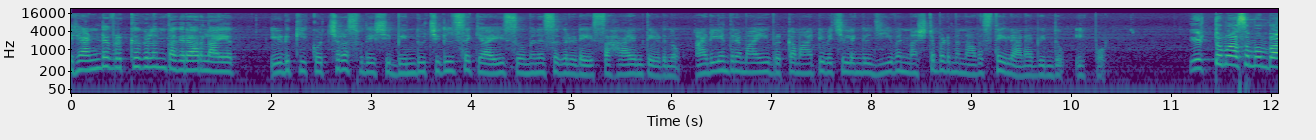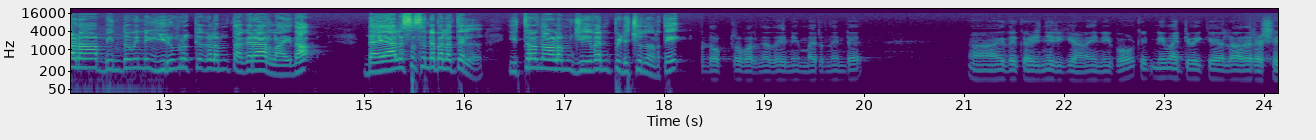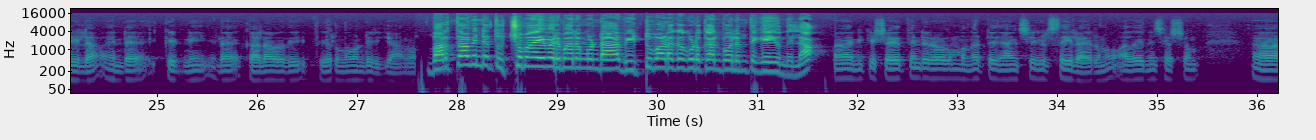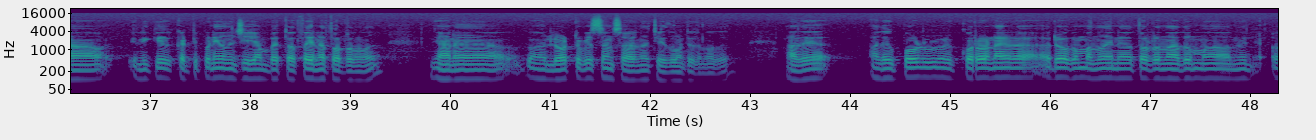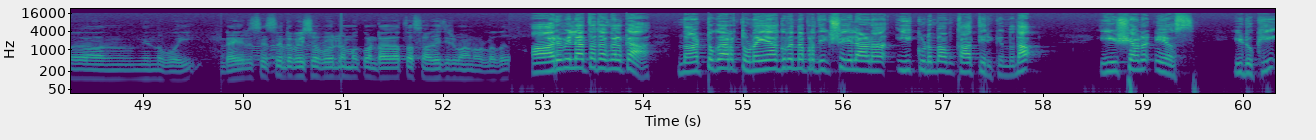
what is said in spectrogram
രണ്ട് വൃക്കകളും തകരാറിലായ ഇടുക്കി കൊച്ചറ സ്വദേശി ബിന്ദു ചികിത്സയ്ക്കായി സുമനസുകളുടെ സഹായം തേടുന്നു. അടിയന്തരമായി വൃക്ക മാറ്റിവെച്ചില്ലെങ്കിൽ ജീവൻ നഷ്ടപ്പെടുമെന്ന അവസ്ഥയിലാണ് ബിന്ദു ഇപ്പോൾ. എട്ടു മാസം മുമ്പാണ് ബിന്ദുവിന്റെ ഇരുവൃക്കകളും തകരാറിലായത്. ഡയാലിസിസിന്റെ ബലത്തിൽ ഇത്രനാളും ജീവൻ പിടിച്ചു നിർത്തി ഡോക്ടർ പറഞ്ഞത് ഇനി മരുന്നിന്റെ ആ, ഇത് കഴിഞ്ഞിരിക്കുകയാണ്. ഇനിയിപ്പോൾ കിഡ്നി മാറ്റിവെക്കുക അല്ലാതെ രക്ഷയില്ല. എന്റെ കിഡ്നിയുടെ കാലാവധി തീർന്നുകൊണ്ടിരിക്കുകയാണ്. ഭർത്താവിന്റെ തുച്ഛമായ വരുമാനം കൊണ്ട് വീട്ടുവാടക കൊടുക്കാൻ പോലും തികയുന്നില്ല. എനിക്ക് ക്ഷയത്തിന്റെ രോഗം വന്നിട്ട് ഞാൻ ചികിത്സയിലായിരുന്നു. അതിന് ശേഷം ആ, എനിക്ക് കട്ടിപ്പണിയൊന്നും ചെയ്യാൻ പറ്റാത്തതിനെ തുടർന്ന് ഞാൻ ലോട്ടറി ബിസിനസ്സായിരുന്നു ചെയ്തുകൊണ്ടിരുന്നത്. അത് അതിപ്പോൾ കൊറോണ രോഗം വന്നതിനെ തുടർന്ന് അതും നിന്നുപോയി. ഡയാലിസിസിന്റെ പൈസ പോലും നമുക്ക് ഉണ്ടാകാത്ത സാഹചര്യമാണുള്ളത് ആരുമില്ലാത്ത തങ്ങൾക്ക് നാട്ടുകാർ തുണയാകുമെന്ന പ്രതീക്ഷയിലാണ് ഈ കുടുംബം കാത്തിരിക്കുന്നത്. ഏഷ്യാനെറ്റ് ന്യൂസ് ഇടുക്കി.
